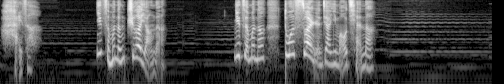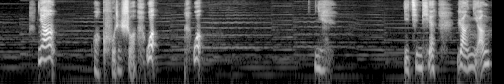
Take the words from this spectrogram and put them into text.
孩子。”你怎么能这样呢？你怎么能多算人家一毛钱呢？娘，我哭着说：“我，我，你，你今天让娘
